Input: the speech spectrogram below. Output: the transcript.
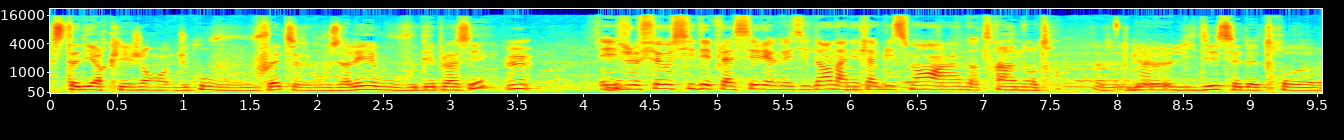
C'est-à-dire que les gens, du coup, vous, vous faites, vous allez, vous vous déplacez? Et je fais aussi déplacer les résidents d'un établissement à un autre. à un autre. Le- L'idée, c'est d'être euh,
